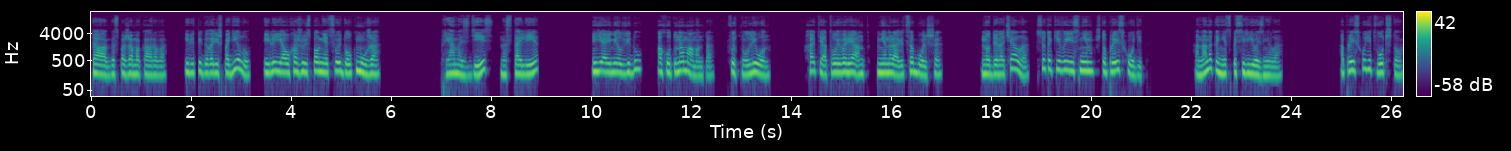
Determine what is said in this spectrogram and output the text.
«Так, госпожа Макарова, или ты говоришь по делу, или я ухожу исполнять свой долг мужа», Прямо здесь, на столе? Я имел в виду охоту на мамонта, фыркнул Леон. Хотя твой вариант мне нравится больше. Но для начала все-таки выясним, что происходит. Она, наконец, посерьезнела. А происходит вот что.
